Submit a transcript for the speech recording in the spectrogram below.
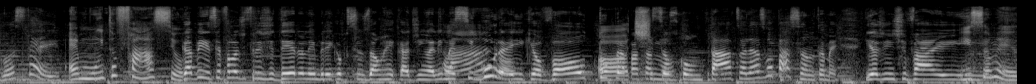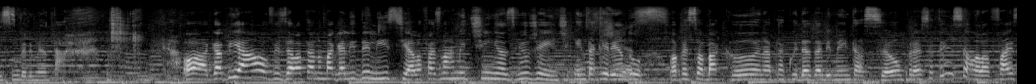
Gostei. É muito fácil. Gabi, você falou de frigideira, eu lembrei que eu preciso dar um recadinho ali, claro. mas segura aí que eu volto Ótimo. pra passar seus contatos. Aliás, vou passando também. E a gente vai... Isso mesmo. Experimentar. Ó, a Gabi Alves, ela tá no Magali Delícia. Ela faz marmitinhas, viu, gente? Quem tá Todos querendo dias. uma pessoa bacana pra cuidar da alimentação, presta atenção. Ela faz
